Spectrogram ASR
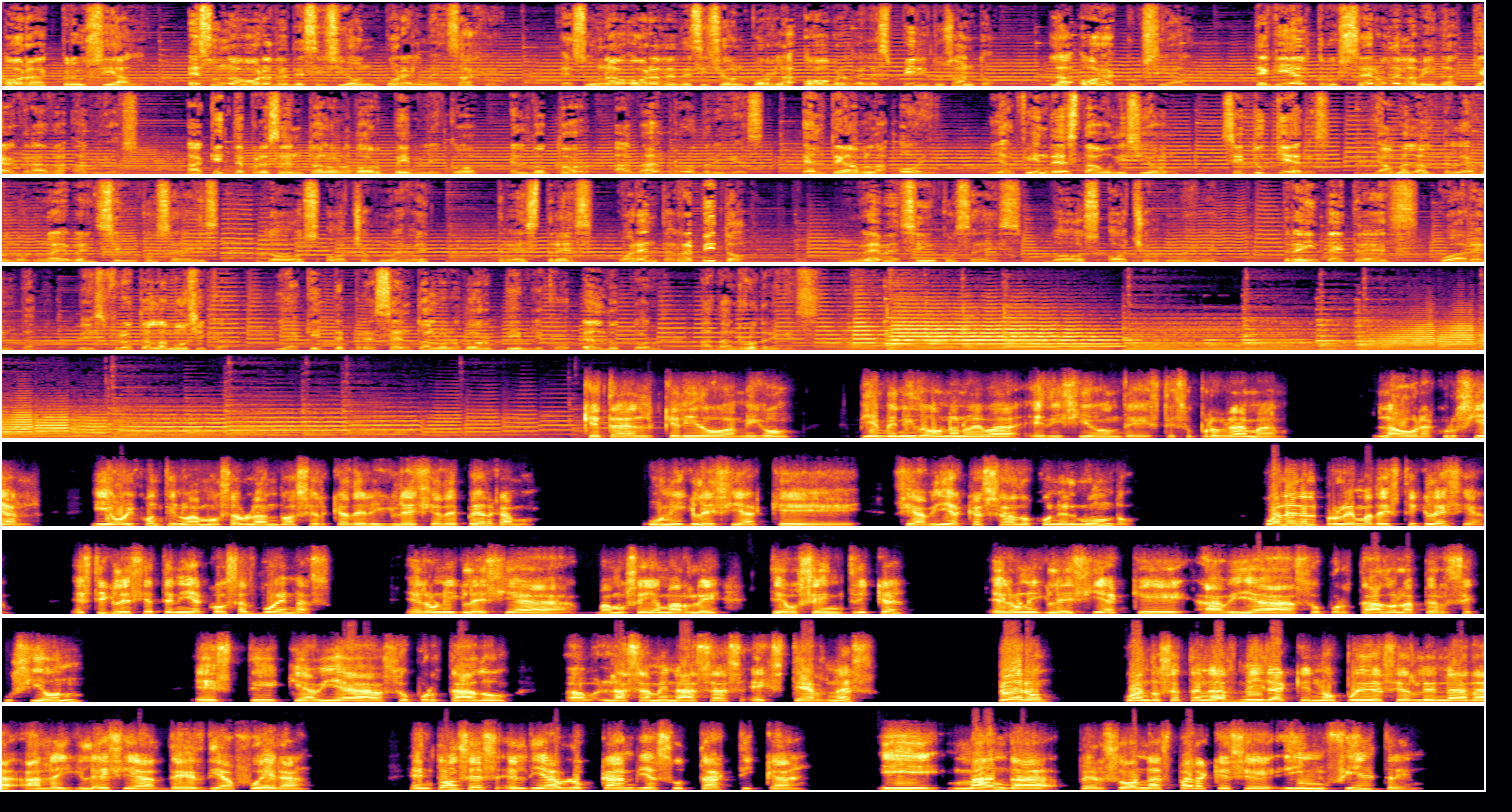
Hora crucial. Es una hora de decisión por el mensaje. Es una hora de decisión por la obra del Espíritu Santo. La hora crucial te guía al crucero de la vida que agrada a Dios. Aquí te presento al orador bíblico, el doctor Adán Rodríguez. Él te habla hoy. Y al fin de esta audición, si tú quieres, llámale al teléfono 956-289-3340. Repito, 956-289-3340. Disfruta la música y aquí te presento al orador bíblico, el doctor Adán Rodríguez. ¿Qué tal, querido amigo? Bienvenido a una nueva edición de este su programa, La Hora Crucial. Y hoy continuamos hablando acerca de la iglesia de Pérgamo, una iglesia que se había casado con el mundo. ¿Cuál era el problema de esta iglesia? Esta iglesia tenía cosas buenas. Era una iglesia, vamos a llamarle teocéntrica. Era una iglesia que había soportado la persecución, este, que había soportado uh, las amenazas externas, pero cuando Satanás mira que no puede hacerle nada a la iglesia desde afuera, entonces el diablo cambia su táctica y manda personas para que se infiltren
